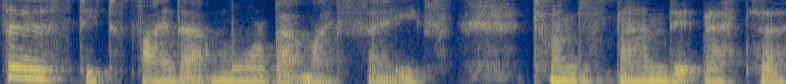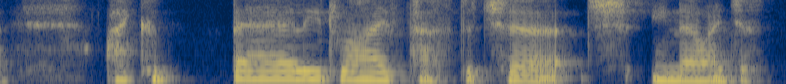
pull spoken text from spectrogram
thirsty to find out more about my faith, to understand it better. I could barely drive past a church. You know, I just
